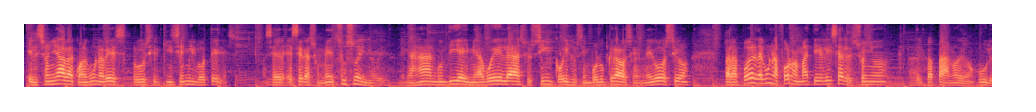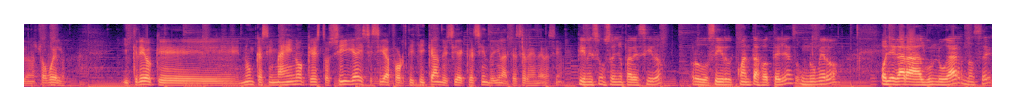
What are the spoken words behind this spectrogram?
él soñaba con alguna vez producir 15.000 botellas, ese era su meta. Su sueño. Ajá, algún día y mi abuela, sus cinco hijos involucrados en el negocio, para poder de alguna forma materializar el sueño del papá, ¿no? de don Julio, de nuestro abuelo y creo que nunca se imaginó que esto siga y se siga fortificando y siga creciendo y en la tercera generación. ¿Tienes un sueño parecido? ¿Producir cuántas botellas? ¿Un número? ¿O llegar a algún lugar? No sé.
